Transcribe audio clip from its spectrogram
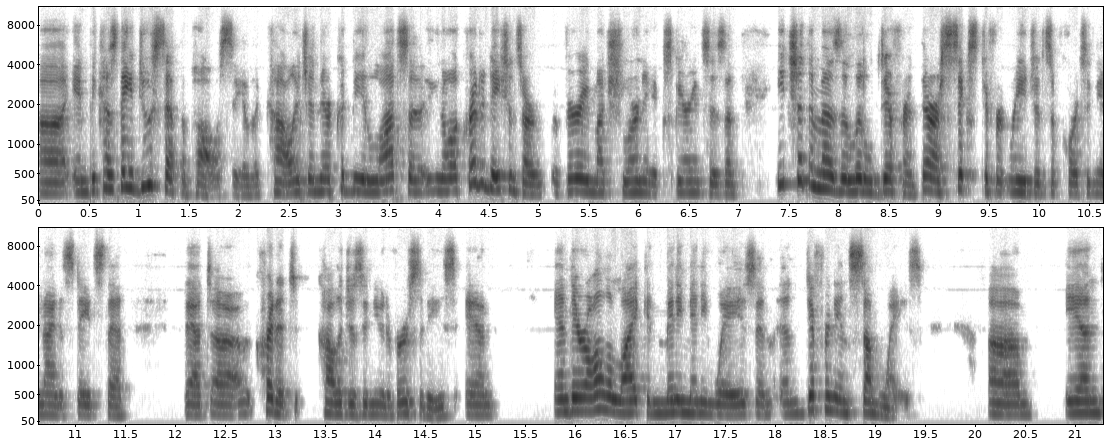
Uh, and because they do set the policy of the college, and there could be lots of, you know, accreditations are very much learning experiences. And each of them is a little different. There are six different regions, of course, in the United States that that uh, credit colleges and universities, and and they're all alike in many many ways, and and different in some ways. Um, and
